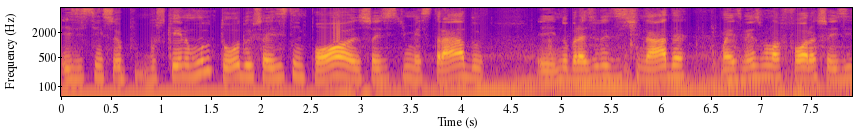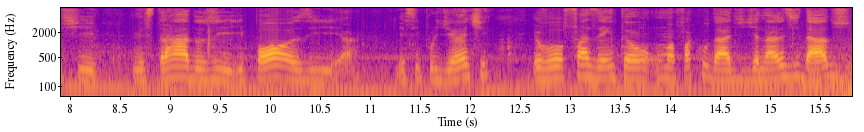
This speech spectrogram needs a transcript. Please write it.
existem, eu busquei no mundo todo, só existem pós, só existe mestrado, no Brasil não existe nada mas mesmo lá fora só existe mestrados e, e pós e, e assim por diante. Eu vou fazer então uma faculdade de análise de dados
